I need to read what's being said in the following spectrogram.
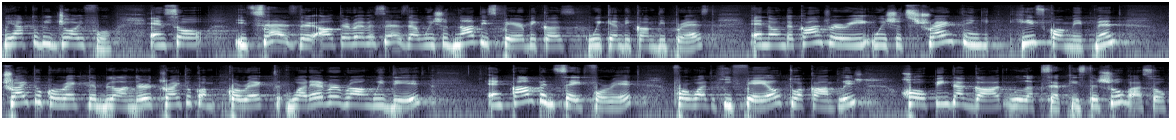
we have to be joyful. And so it says, the Alter Rebbe says that we should not despair because we can become depressed. And on the contrary, we should strengthen His commitment, try to correct the blunder, try to com- correct whatever wrong we did and compensate for it, for what he failed to accomplish, hoping that God will accept his teshuvah. So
